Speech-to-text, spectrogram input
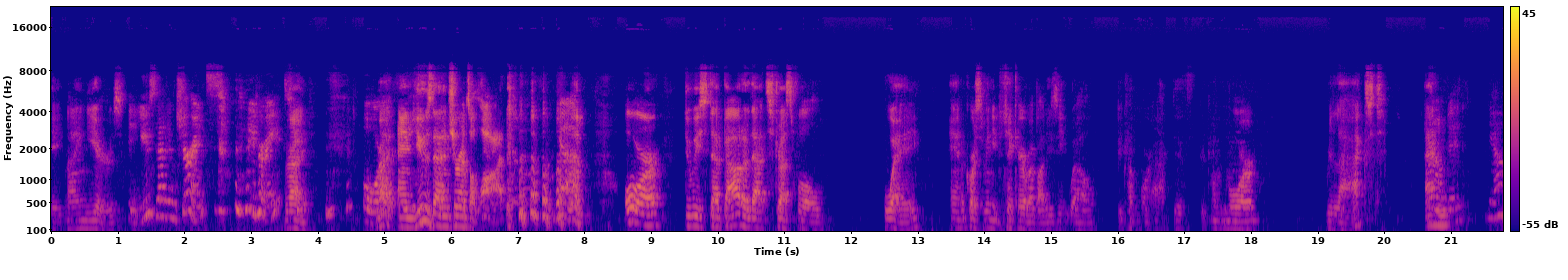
eight, nine years? use that insurance, right? Right. Or Right. And use that insurance a lot. Yeah. or do we step out of that stressful way? And of course, we need to take care of our bodies, eat well, become more active, become more relaxed. And grounded. Yeah.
